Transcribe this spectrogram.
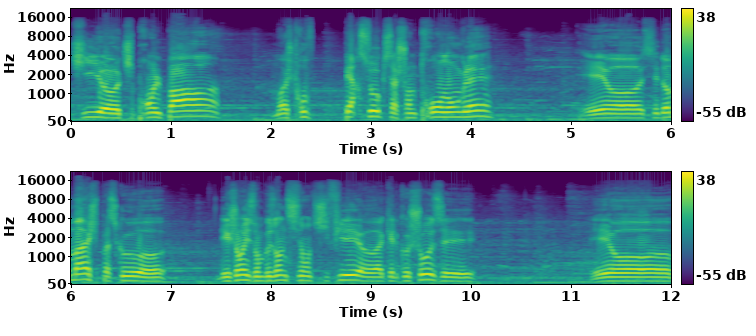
qui, prend le pas. Moi, je trouve perso que ça chante trop en anglais. Et c'est dommage parce que les gens, ils ont besoin de s'identifier à quelque chose et, le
